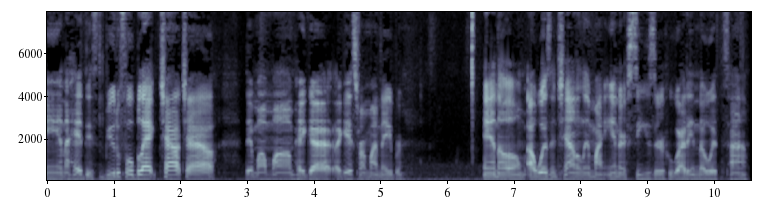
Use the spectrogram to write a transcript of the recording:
and I had this beautiful black chow chow that my mom had got, I guess, from my neighbor. And um, I wasn't channeling my inner Cesar, who I didn't know at the time.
